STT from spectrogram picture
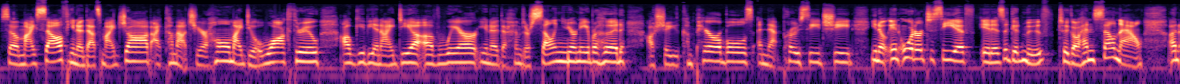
So, myself, you know, that's my job. I come out to your home, I do a walkthrough, I'll give you an idea of where, you know, the homes are selling in your neighborhood. I'll show you comparables, a net proceeds sheet, you know, in order to see if it is a good move to go ahead and sell now. And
